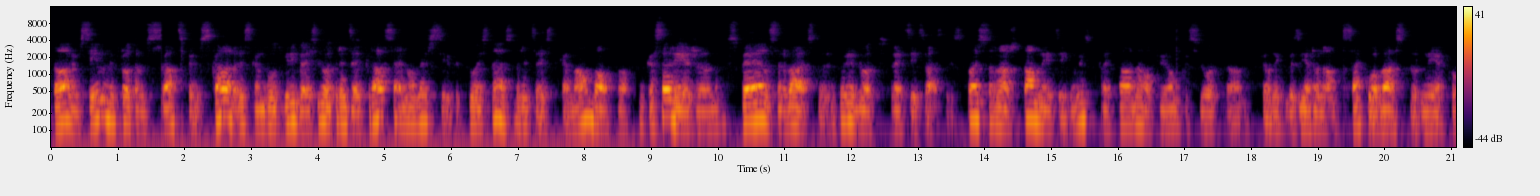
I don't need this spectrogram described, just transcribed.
Dāvim Simonim, protams, gads pirms kara es gan būtu gribējis ļoti redzēt krāsaino versiju, bet to es neesmu redzējis tikai melnbalto, kas arī ir nu, spēles ar vēsturi. Tur ir ļoti precīzi vēstures personāži, tam līdzīgi, bet tā nav filma, kas ļoti tāda pilnīgi bez ierunām seko vēsturnieku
